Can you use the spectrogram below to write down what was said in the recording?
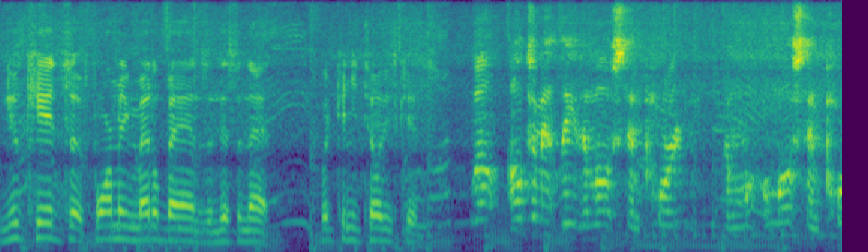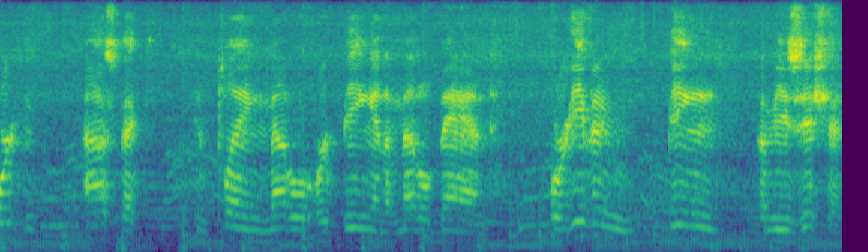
new kids forming metal bands and this and that? What can you tell these kids? Well, ultimately, the most important, the mo- most important aspect in playing metal or being in a metal band, or even being a musician,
